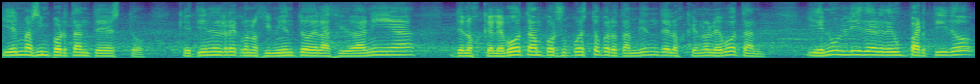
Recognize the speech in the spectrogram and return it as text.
Y es más importante esto, que tiene el reconocimiento de la ciudadanía, de los que le votan, por supuesto, pero también de los que no le votan. Y en un líder de un partido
